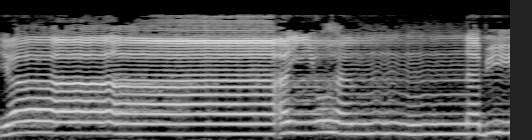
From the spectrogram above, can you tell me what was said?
يا أيها النبي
